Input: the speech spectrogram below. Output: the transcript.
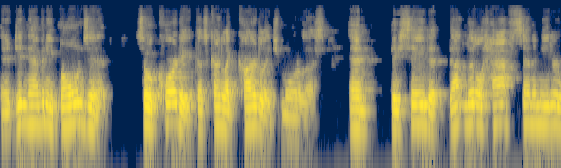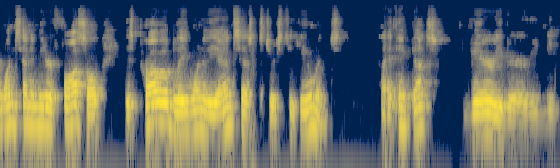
and it didn't have any bones in it. So a chordate, that's kind of like cartilage more or less. And they say that that little half centimeter, one centimeter fossil is probably one of the ancestors to humans. I think that's very, very neat.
